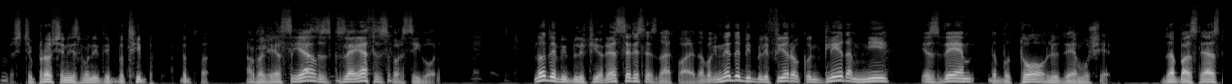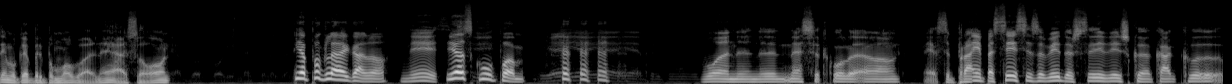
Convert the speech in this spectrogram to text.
ja. Čeprav še nismo niti poti. Ampak jaz, jaz, jaz, jaz, jaz sem skoraj siguren. No, da bi blifiral, jaz se res ne znam hvaliti. Ampak ne, da bi blifiral, ko gledam njih, jaz vem, da bo to ljudem všeč. Zdaj pa sem jaz temu kaj pripomogel, ali ne, ali so oni. Ja, poglej ga, no. Ne, Jaz kupam. Boje, ne, ne, ne se tako. Uh, se pravi, pa se, se zavedaš, se veš, kako.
